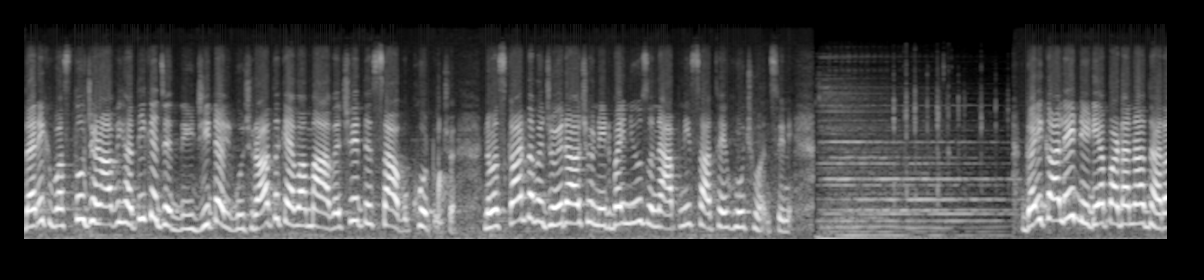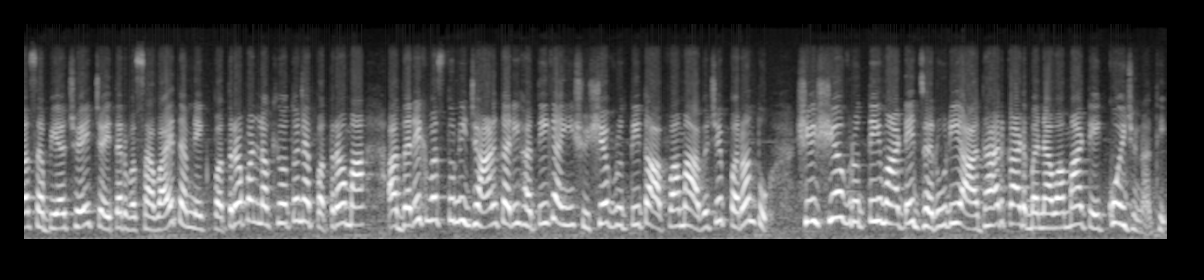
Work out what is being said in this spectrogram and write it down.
દરેક વસ્તુ જણાવી હતી કે જે ડિજિટલ ગુજરાત કહેવામાં આવે છે તે સાવ ખોટું છે. નમસ્કાર, તમે જોઈ રહ્યા છો નિર્ભય ન્યૂઝ અને આપની સાથે હું છું હંસિની. ગઈકાલે ડેડિયાપાડાના ધારાસભ્ય છે ચૈતર વસાવાએ તેમને એક પત્ર પણ લખ્યો હતો અને પત્રમાં આ દરેક વસ્તુની જાણ કરી હતી કે અહીં શિષ્યવૃત્તિ તો આપવામાં આવે છે, પરંતુ શિષ્યવૃત્તિ માટે જરૂરી આધાર કાર્ડ બનાવવા માટે કોઈ જ નથી.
